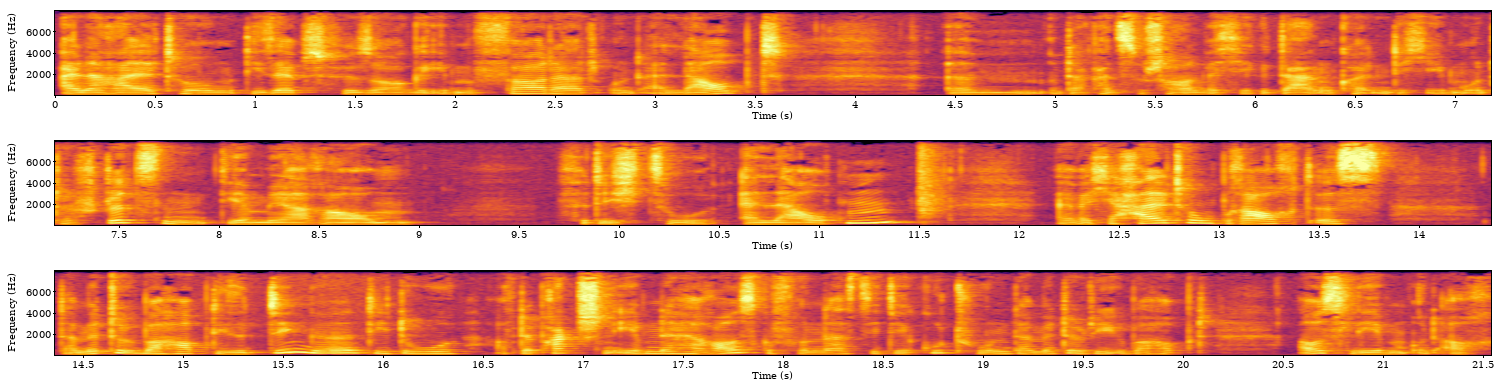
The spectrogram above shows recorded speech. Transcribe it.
einer Haltung, die Selbstfürsorge eben fördert und erlaubt. Ähm, und da kannst du schauen, welche Gedanken könnten dich eben unterstützen, dir mehr Raum für dich zu erlauben. Äh, welche Haltung braucht es, damit du überhaupt diese Dinge, die du auf der praktischen Ebene herausgefunden hast, die dir gut tun, damit du die überhaupt ausleben und auch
